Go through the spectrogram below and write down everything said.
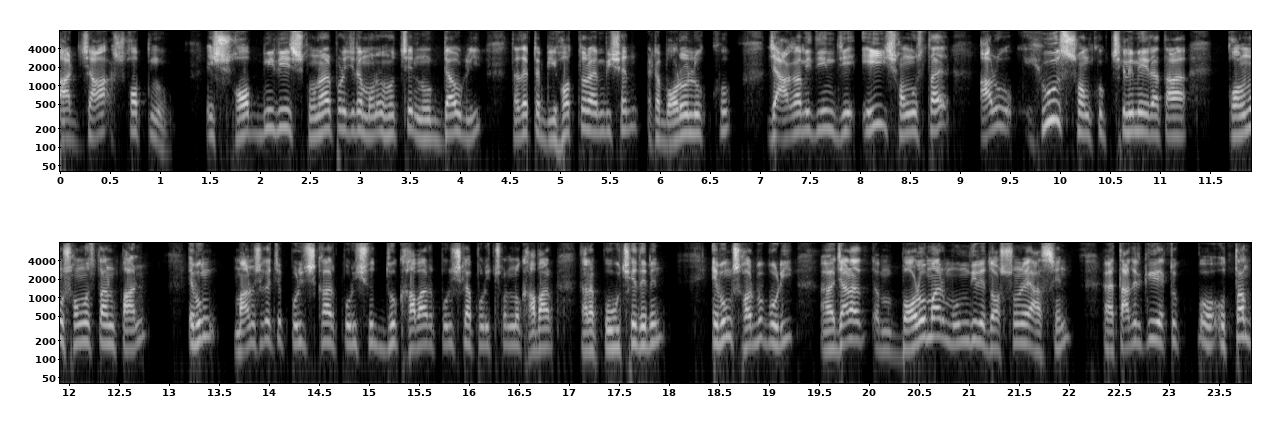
আর যা স্বপ্ন এই সব মিলিয়ে শোনার পরে যেটা মনে হচ্ছে নো ডাউটলি তাদের একটা বৃহত্তর অ্যাম্বিশন একটা বড় লক্ষ্য যে আগামী দিন যে এই সংস্থায় আরও হিউজ সংখ্যক ছেলেমেয়েরা তারা কর্মসংস্থান পান এবং মানুষের কাছে পরিষ্কার, পরিশুদ্ধ খাবার, পরিষ্কার, পরিচ্ছন্ন খাবার তারা পৌঁছে দেবেন। এবং সর্বোপরি যারা বড়মার মন্দিরে দর্শনে আসেন তাদেরকে একটা অত্যন্ত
